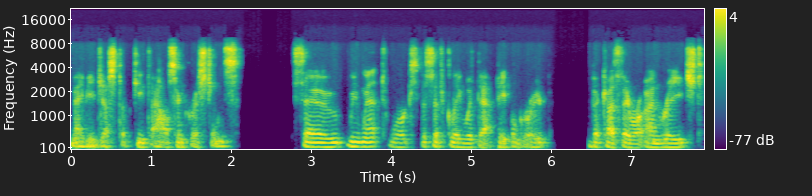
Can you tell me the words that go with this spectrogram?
maybe just a few thousand Christians. So we went to work specifically with that people group because they were unreached.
